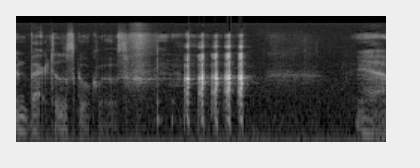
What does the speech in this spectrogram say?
And back to the school clothes. yeah.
